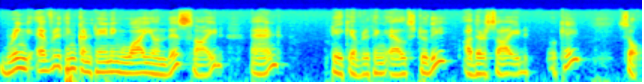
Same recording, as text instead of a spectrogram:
bring everything containing y on this side and take everything else to the other side okay? So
